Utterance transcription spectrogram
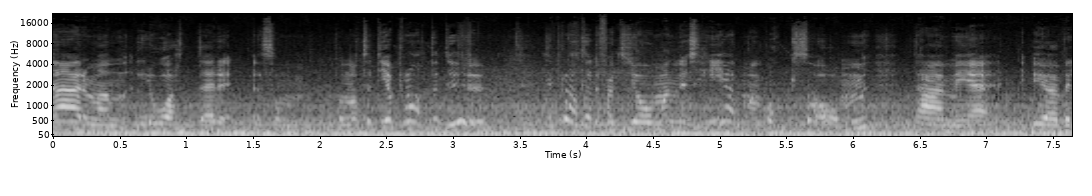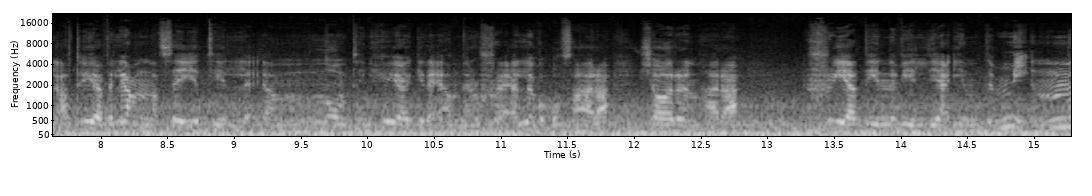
när man låter som på något sätt, jag pratade du, det pratade faktiskt jag och Magnus Hedman också om, det här med över, att överlämna sig till en, någonting högre än en själv och så här köra den här ske din vilja, inte min.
